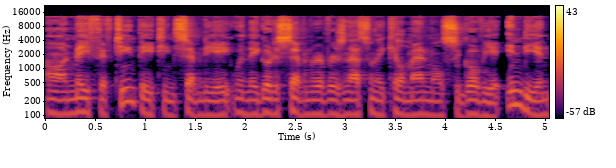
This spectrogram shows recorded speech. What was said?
on May 15th, 1878, when they go to Seven Rivers, and that's when they kill Manuel Segovia Indian.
